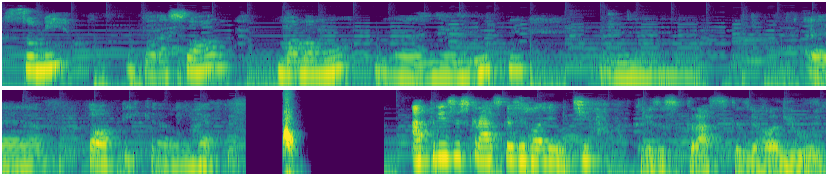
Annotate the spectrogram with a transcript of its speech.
Sumi, Coração, Mamamoo, Galupe, é, Top, que é um rap. Atrizes clássicas de Hollywood. Atrizes clássicas de Hollywood.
